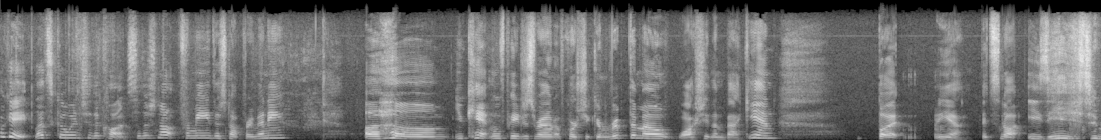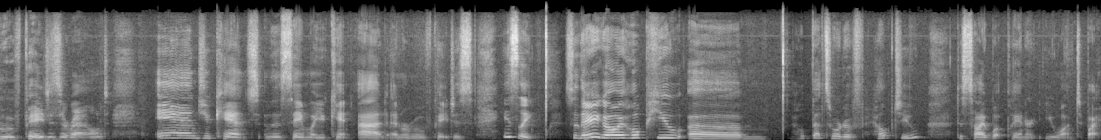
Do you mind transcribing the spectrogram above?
Okay, let's go into the cons. So there's not, for me, there's not very many. Um, you can't move pages around. Of course, you can rip them out, washing them back in. But yeah, it's not easy to move pages around. And you can't, in the same way, you can't add and remove pages easily. So there you go. I hope you, um, I hope that sort of helped you decide what planner you want to buy.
